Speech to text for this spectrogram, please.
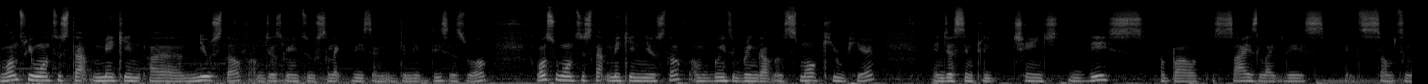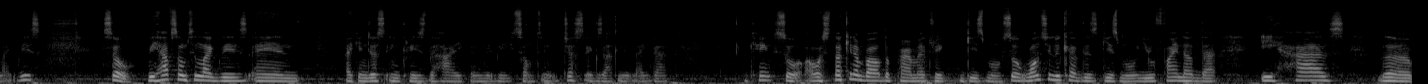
once we want to start making uh, new stuff I'm just going to select this and delete this as well. Once we want to start making new stuff I'm going to bring out a small cube here and just simply change this about size like this and something like this. So we have something like this and I can just increase the height and maybe something just exactly like that. Okay so I was talking about the parametric gizmo. So once you look at this gizmo you find out that it has the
